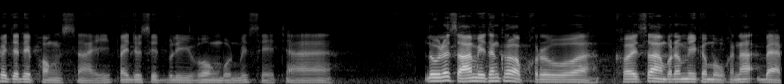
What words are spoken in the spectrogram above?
ก็จะได้ผ่องใสไปดูสิทธิบุรีวงบุญวิเศษจ้า ลูกและสามีทั้งครอบครัว เคยสร้างบารมีกมู่คณะแบบ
